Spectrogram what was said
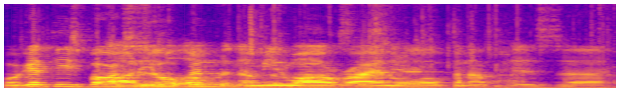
we'll get these boxes Auddie open. open Meanwhile, boxes Ryan here. will open up his. Uh,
